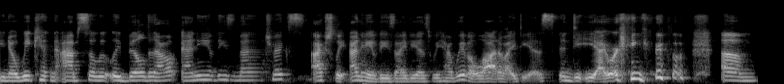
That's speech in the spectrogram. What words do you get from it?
you know, we can absolutely build out any of these metrics, actually any of these ideas we have. We have a lot of ideas in DEI working group. um,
